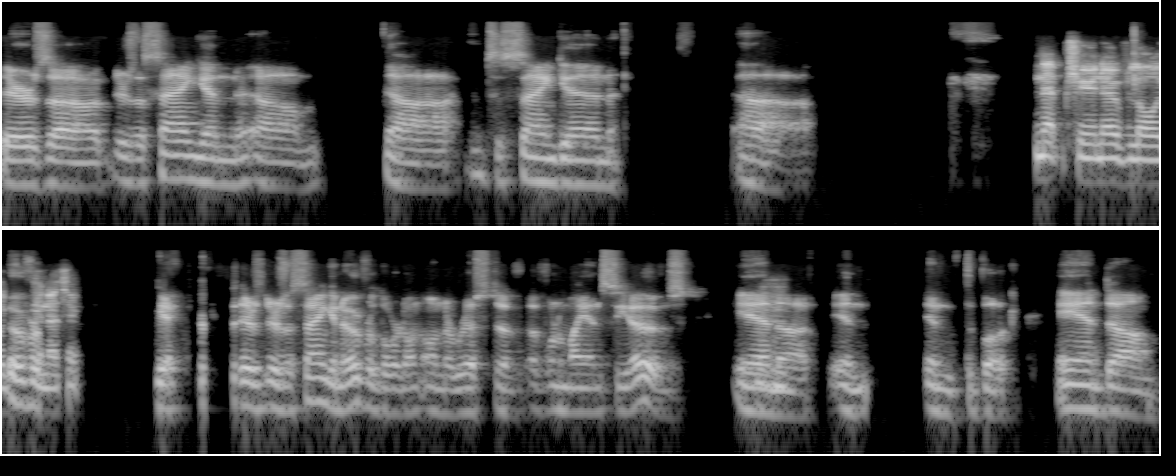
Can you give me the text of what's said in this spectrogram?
there's uh there's a Sangin um uh it's a Sangin uh Neptune Overlord over, kinetic. Yeah, there's there's a Sangin Overlord on, on the wrist of, of one of my NCOs in mm-hmm. uh in in the book. And um,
